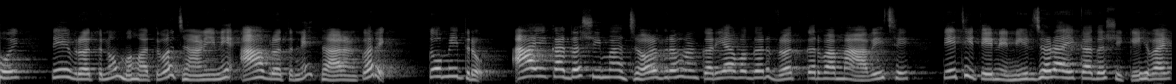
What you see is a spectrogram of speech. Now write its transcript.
હોય તે વ્રતનું મહત્વ જાણીને આ વ્રતને ધારણ કરે. તો મિત્રો આ એકાદશીમાં જળ ગ્રહણ કર્યા વગર વ્રત કરવામાં આવે છે. તેથી તેને નિર્જળા એકાદશી કહેવાય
